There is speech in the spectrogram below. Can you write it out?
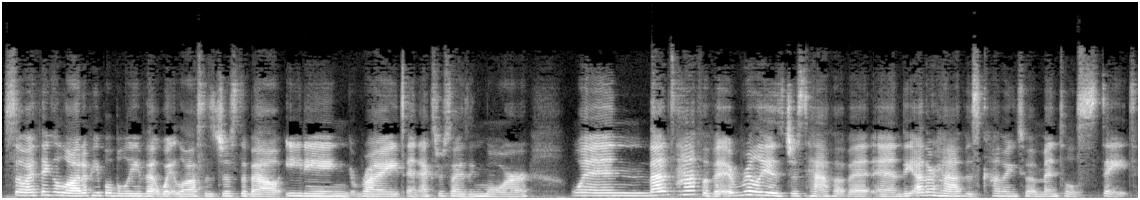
So I think a lot of people believe that weight loss is just about eating right and exercising more when that's half of it. It really is just half of it. And the other half is coming to a mental state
